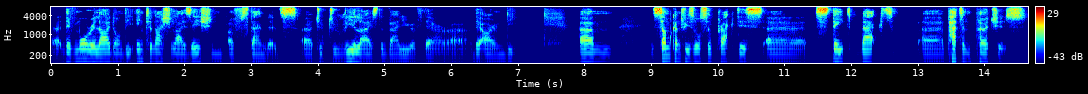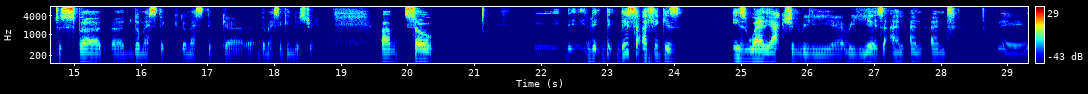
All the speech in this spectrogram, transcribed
uh, they've more relied on the internationalization of standards uh, to, to realize the value of their, uh, their R&D. Um, some countries also practice uh, state-backed uh, patent purchase to spur uh, domestic, domestic, domestic industry. Um, so this, I think, is is where the action really uh, really is and and and uh,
